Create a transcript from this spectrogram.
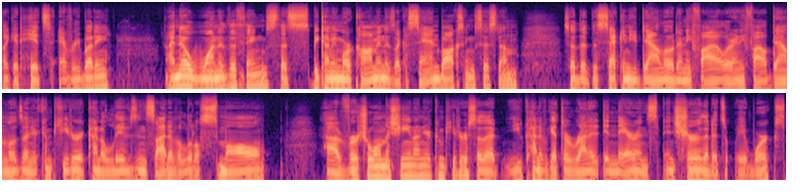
Like it hits everybody. I know one of the things that's becoming more common is like a sandboxing system. So that the second you download any file or any file downloads on your computer, it kind of lives inside of a little small uh, virtual machine on your computer so that you kind of get to run it in there and s- ensure that it's it works.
